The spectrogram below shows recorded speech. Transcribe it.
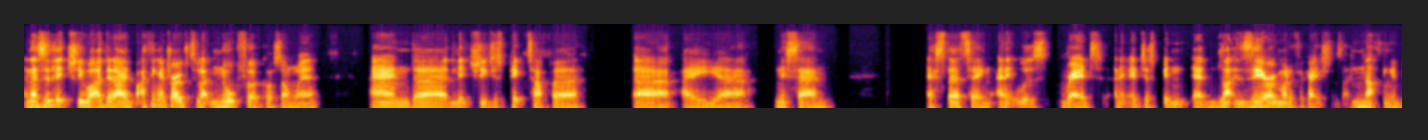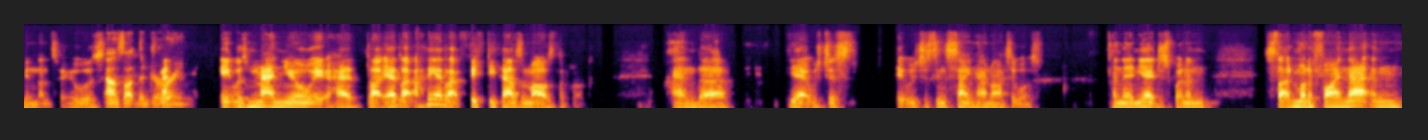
And that's literally what I did. I, I think I drove to like Norfolk or somewhere, and uh, literally just picked up a uh, a uh, Nissan S13, and it was red, and it had just been it had like zero modifications, like nothing had been done to it. It was Sounds like the dream. it was manual. It had like it had like I think it had like fifty thousand miles on the clock, and uh, yeah, it was just it was just insane how nice it was. And then yeah, just went and started modifying that, and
